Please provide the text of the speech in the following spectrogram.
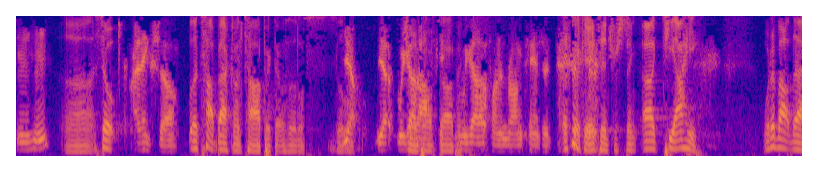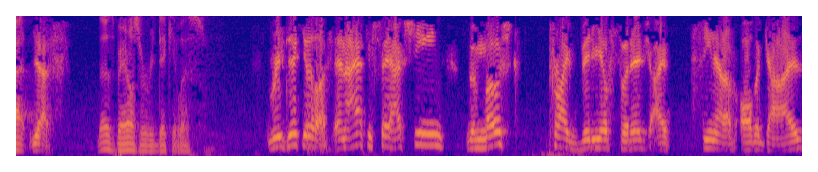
hmm Uh, so I think so. let's hop back on topic. That was a little, little Yep, yep. We got off off. topic. We got off on a wrong tangent. That's okay. It's interesting. Uh, Kiahi, what about that? yes, Those barrels are ridiculous. ridiculous. And I have to say, I've seen the most probably video footage I've seen out of all the guys.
